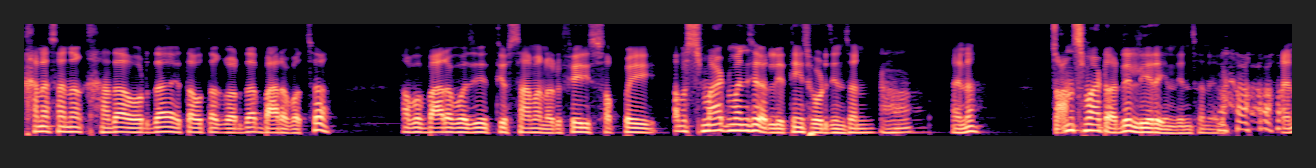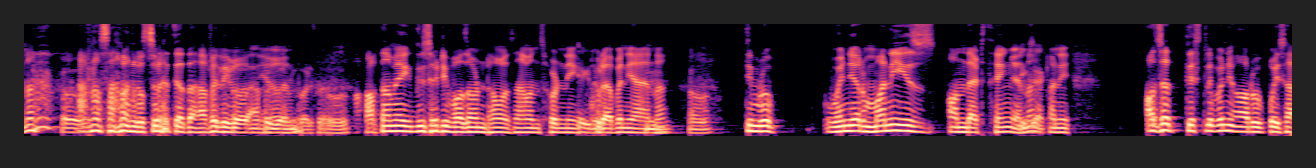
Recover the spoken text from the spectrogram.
खानासाना खाँदा ओर्दा यताउता गर्दा बाह्र बज्छ। अब बाह्र बजे त्यो सामानहरू फेरि सबै अब स्मार्ट मान्छेहरूले त्यहीँ छोडिदिन्छन्। होइन? झन् स्मार्टहरूले लिएर हिँडिदिन्छन् होइन? आफ्नो सामानको सुरक्षा त आफैले गर्नुपर्छ हप्तामा एक दुईचोटि बजाउने ठाउँमा सामान छोड्ने। कुरा पनि आएन। तिम्रो when your money is on that thing होइन. अनि अझ त्यसले पनि अरू पैसा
